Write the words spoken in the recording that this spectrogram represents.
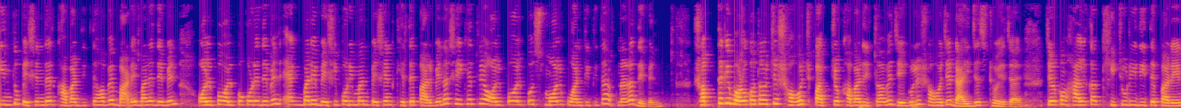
কিন্তু পেশেন্টদের খাবার দিতে হবে। বারে বারে দেবেন, অল্প অল্প করে দেবেন। একবারে বেশি পরিমাণ পেশেন্ট খেতে পারবে না। সেই ক্ষেত্রে অল্প অল্প স্মল কোয়ান্টিটিতে আপনারা দেবেন। সব থেকে বড় কথা হচ্ছে সহজ পাচ্য খাবার দিতে হবে, যেগুলি সহজে ডাইজেস্ট হয়ে যায়। যেরকম হালকা খিচুড়ি দিতে পারেন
